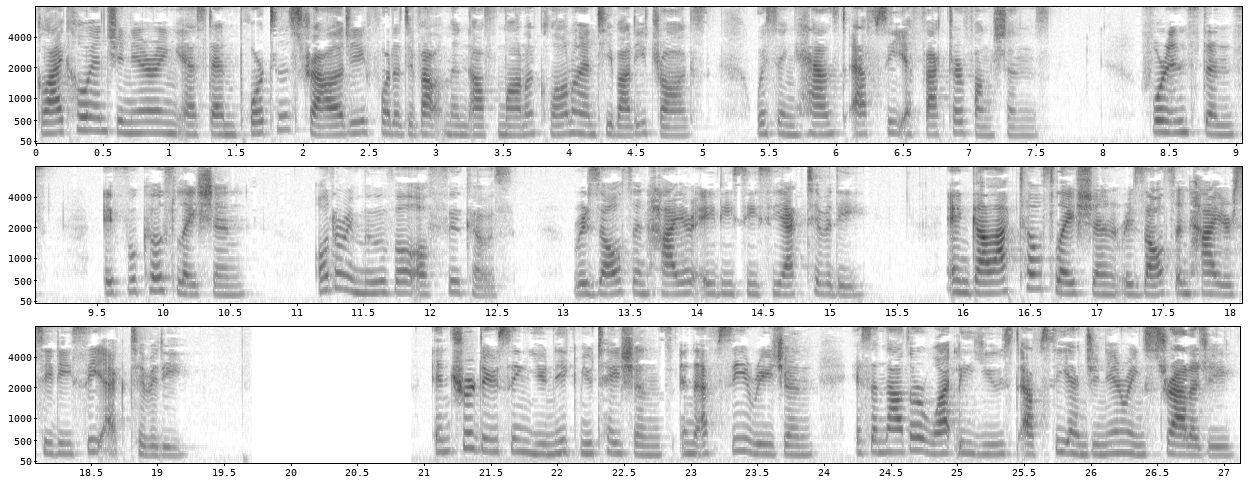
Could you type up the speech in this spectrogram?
glycoengineering is the important strategy for the development of monoclonal antibody drugs with enhanced Fc effector functions. For instance, a fucosylation, or the removal of fucose, results in higher ADCC activity, and galactosylation results in higher CDC activity. Introducing unique mutations in the Fc region is another widely used Fc engineering strategy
